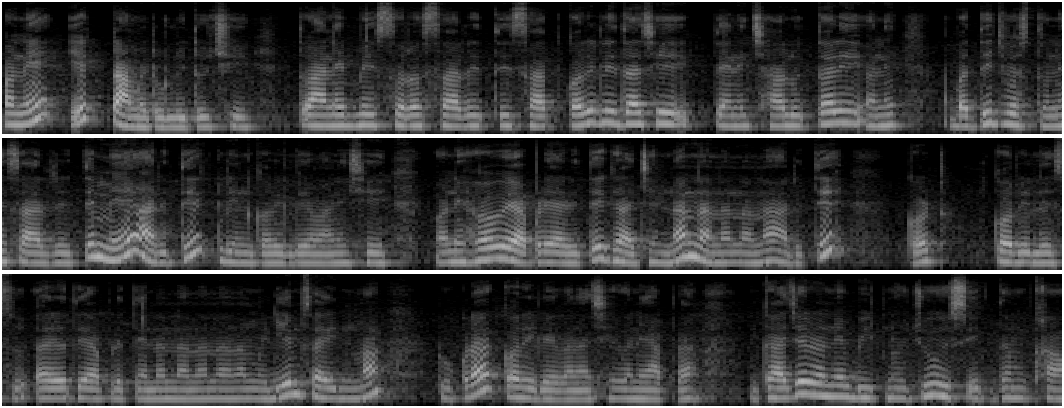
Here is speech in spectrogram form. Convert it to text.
અને એક ટામેટું લીધું છે. તો આને મેં સરસ સારી રીતે સાફ કરી લીધા છે, તેની છાલ ઉતારી અને બધી જ વસ્તુને સારી રીતે મેં આ રીતે ક્લીન કરી લેવાની છે. અને હવે આપણે આ રીતે ગાજરના નાના નાના આ રીતે કટ કરી લઈશું આ રીતે આપણે તેના નાના નાના મીડિયમ સાઇઝમાં ટુકડા કરી લેવાના છે અને આપણા ગાજર અને બીટનું જ્યુસ એકદમ ખા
